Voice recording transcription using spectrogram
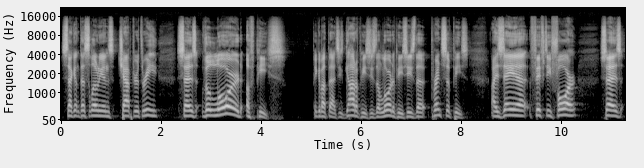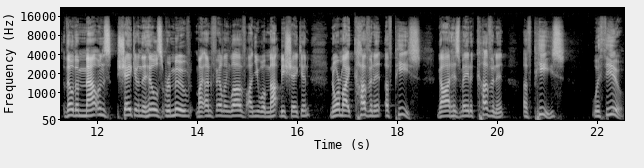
Second Thessalonians chapter 3 says, the Lord of Peace. Think about that. He's God of peace. He's the Lord of peace. He's the Prince of peace. Isaiah 54 says, Though the mountains shaken and the hills removed, my unfailing love on you will not be shaken, nor my covenant of peace. God has made a covenant of peace with you.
